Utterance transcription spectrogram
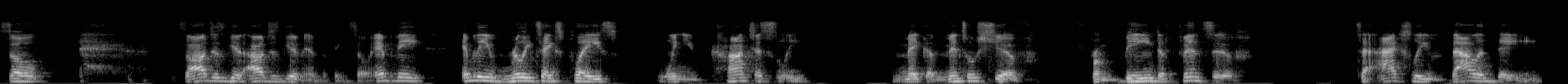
so so i'll just give i'll just give empathy so empathy empathy really takes place when you consciously make a mental shift from being defensive to actually validating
